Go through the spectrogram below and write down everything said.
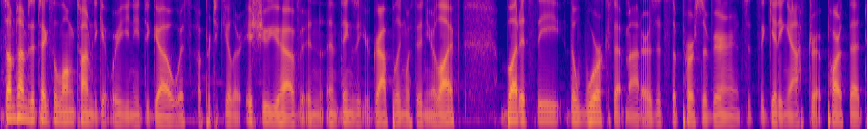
sometimes it takes a long time to get where you need to go with a particular issue you have in, and things that you're grappling with in your life but it's the the work that matters. It's the perseverance. It's the getting after it part that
